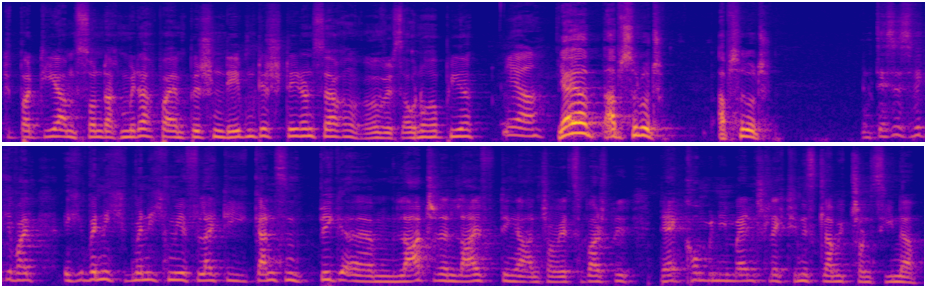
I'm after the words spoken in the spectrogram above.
er bei dir am Sonntagmittag bei einem bisschen neben dir stehen und sagen, oh, willst du auch noch ein Bier? Ja. Ja, ja, absolut. Absolut. Und das ist wirklich, weil ich, wenn ich, wenn ich mir vielleicht die ganzen Big, ähm, Larger than Life Dinge anschaue, jetzt zum Beispiel der Company-Man schlechthin ist, glaube ich, John Cena.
